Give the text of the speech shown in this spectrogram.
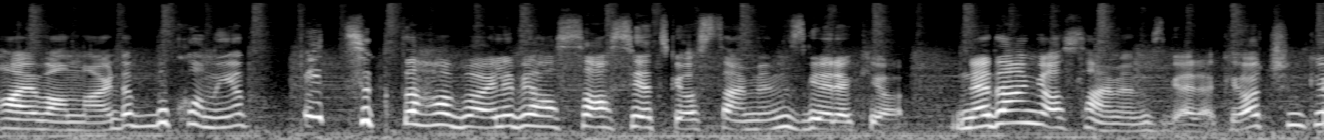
hayvanlarda bu konuya bir tık daha böyle bir hassasiyet göstermemiz gerekiyor. Neden göstermemiz gerekiyor? Çünkü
